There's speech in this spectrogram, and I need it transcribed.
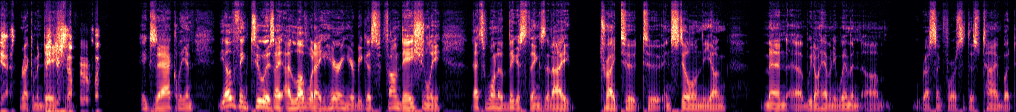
yes. recommendation. Exactly. And the other thing too is I, I love what I'm hearing here because foundationally, that's one of the biggest things that I try to to instill in the young men. Uh, we don't have any women um, wrestling for us at this time, but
